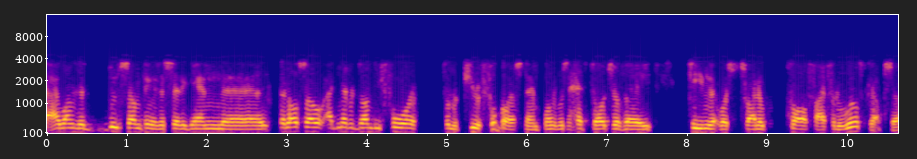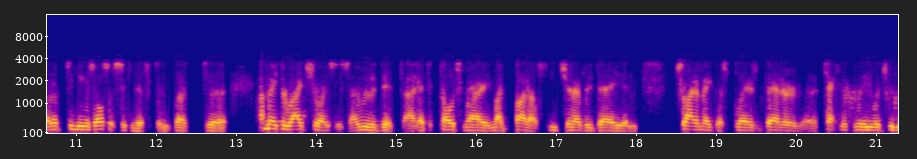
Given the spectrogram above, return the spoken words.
I wanted to do something, as I said again, uh, but also I'd never done before from a pure football standpoint. Was a head coach of a team that was trying to qualify for the World Cup, so that to me was also significant. But uh, I made the right choices. I really did. I had to coach my my butt off each and every day and try to make those players better uh, technically, which we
